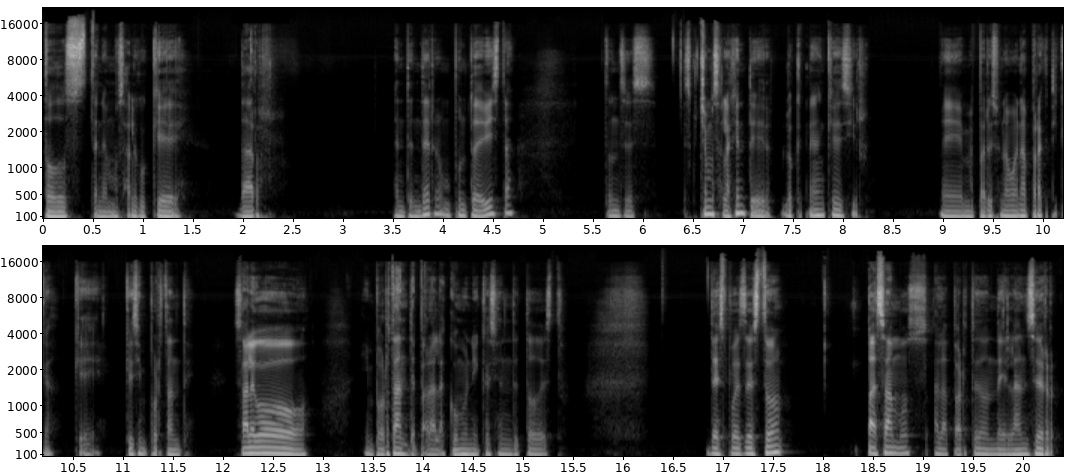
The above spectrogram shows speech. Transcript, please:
todos tenemos algo que dar a entender, un punto de vista. Entonces, escuchemos a la gente lo que tengan que decir. Eh, me parece una buena práctica que, que es importante. Es algo importante para la comunicación de todo esto. Después de esto, pasamos a la parte donde Lancer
